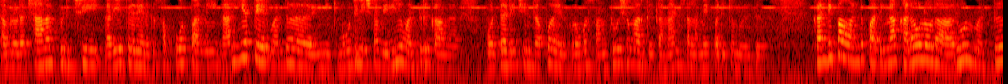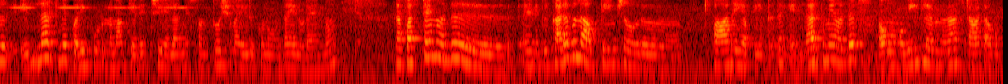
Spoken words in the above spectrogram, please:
நம்மளோட சேனல் பிடிச்சி நிறைய பேர் எனக்கு சப்போர்ட் பண்ணி நிறைய பேர் வந்து இன்னைக்கு மோட்டிவேஷனாக வெளியே வந்திருக்காங்க. மொட்டை அடிச்சுன்றப்போ எனக்கு ரொம்ப சந்தோஷமாக இருக்குது கமெண்ட்ஸ் எல்லாமே படிக்கும் பொழுது. கண்டிப்பாக வந்து பார்த்திங்கன்னா கடவுளோட அருள் வந்து எல்லாருக்குமே பரிபூர்ணமாக கிடைச்சி எல்லாருமே சந்தோஷமாக இருக்கணும் தான் என்னோட எண்ணம். நான் ஃபஸ்ட் டைம் வந்து எனக்கு கடவுள் அப்படின்ற ஒரு பாதை அப்படின்றது எல்லாருக்குமே வந்து அவங்கவுங்க வீட்டில் இருந்து தான் ஸ்டார்ட் ஆகும்.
